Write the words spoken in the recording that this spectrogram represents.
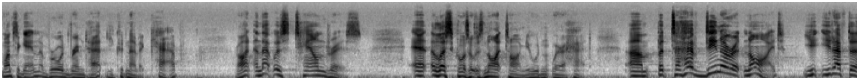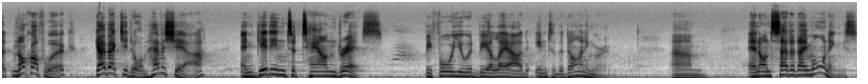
Once again, a broad brimmed hat. You couldn't have a cap, right? And that was town dress. unless, of course, it was night time, you wouldn't wear a hat. Um, but to have dinner at night, you, you'd have to knock off work, go back to your dorm, have a shower, and get into town dress before you would be allowed into the dining room. Um, and on Saturday mornings,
